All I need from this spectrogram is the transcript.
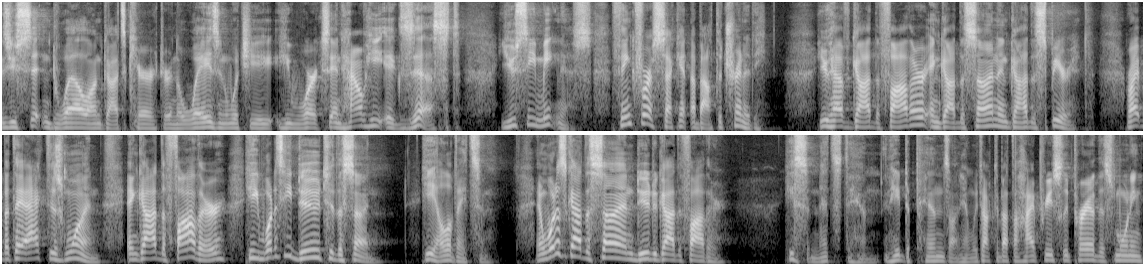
as you sit and dwell on God's character and the ways in which he, he works and how he exists, you see meekness. Think for a second about the Trinity. You have God the Father and God the Son and God the Spirit, right? But they act as one. And God the Father, he, what does he do to the Son? He elevates him. And what does God the Son do to God the Father? he submits to him and he depends on him. We talked about the high priestly prayer this morning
